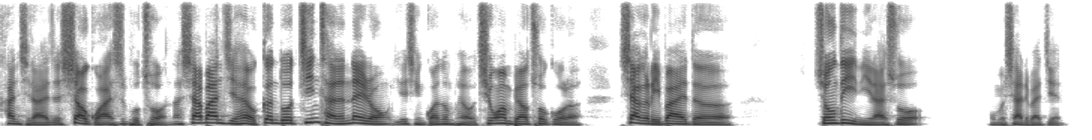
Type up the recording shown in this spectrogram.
看起来这效果还是不错。那下半集还有更多精彩的内容，也请观众朋友千万不要错过了。下个礼拜的兄弟你来说，我们下礼拜见。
